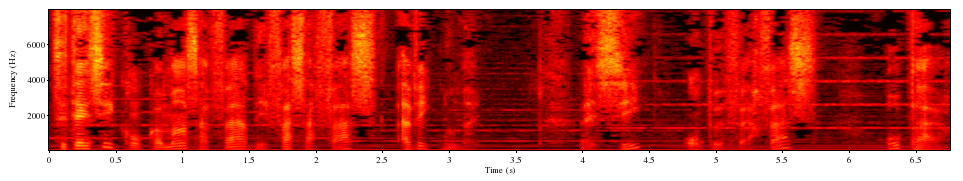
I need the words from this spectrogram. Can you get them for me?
C'est ainsi qu'on commence à faire des face-à-face avec nous-mêmes. Ainsi, on peut faire face aux peurs,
